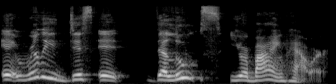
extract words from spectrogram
it really just it dilutes your buying power.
